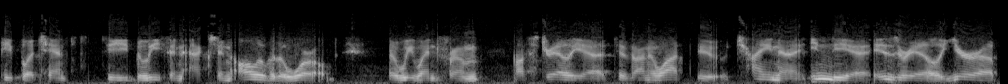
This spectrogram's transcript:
people a chance to see belief in action all over the world. So we went from Australia to Vanuatu, China, India, Israel, Europe,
